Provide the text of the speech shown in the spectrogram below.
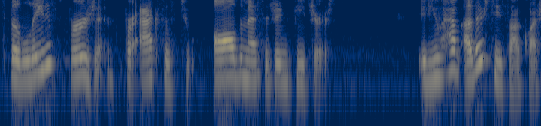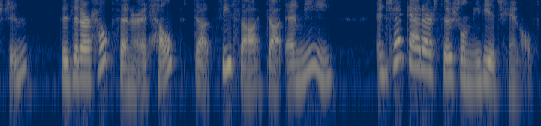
to the latest version for access to all the messaging features. If you have other Seesaw questions, visit our Help Center at help.seesaw.me and check out our social media channels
